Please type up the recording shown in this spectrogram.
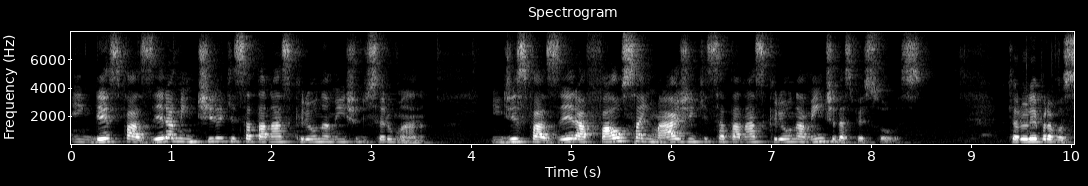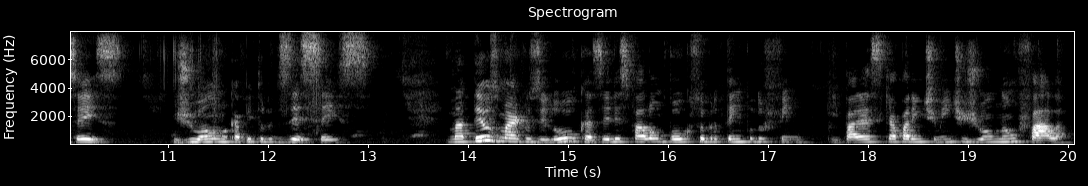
em desfazer a mentira que Satanás criou na mente do ser humano em desfazer a falsa imagem que Satanás criou na mente das pessoas. Quero ler para vocês João no capítulo 16. Mateus, Marcos e Lucas, eles falam um pouco sobre o tempo do fim, e parece que aparentemente João não fala.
